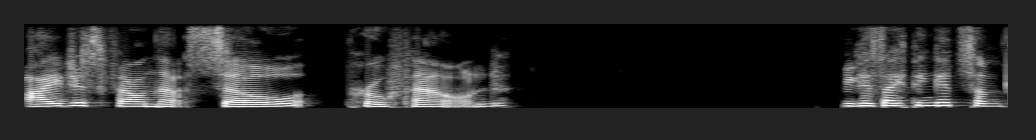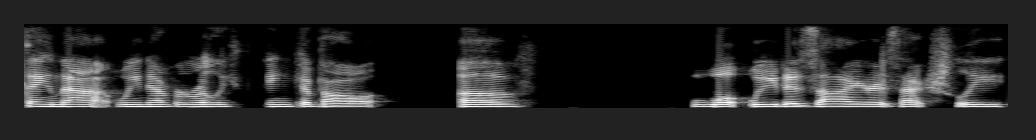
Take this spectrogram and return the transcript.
I just found that so profound because I think it's something that we never really think about of what we desire is actually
